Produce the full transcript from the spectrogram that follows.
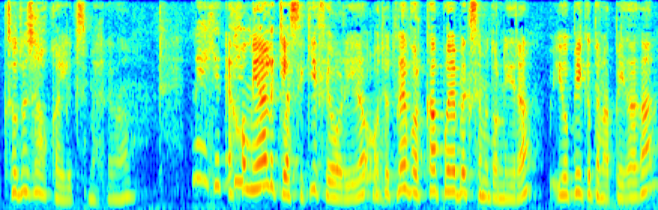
Ξέρω ότι δεν σε έχω καλύψει μέχρι εδώ. Ναι, γιατί. Έχω μια άλλη κλασική θεωρία ότι ο Τρέβορ κάπου έμπλεξε με τον Ήρα, οι οποίοι και τον απήγαγαν,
